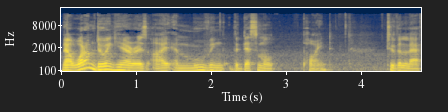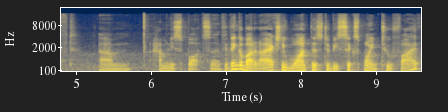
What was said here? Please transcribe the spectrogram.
Now, what I'm doing here is I am moving the decimal point to the left um, how many spots. And if you think about it, I actually want this to be 6.25.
